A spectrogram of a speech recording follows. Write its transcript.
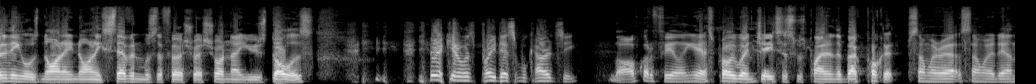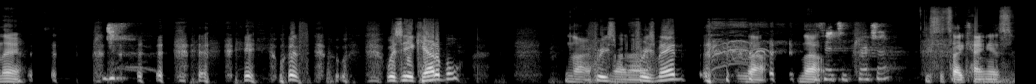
didn't think it was 1997 was the first restaurant. They used dollars. You reckon it was pre-decimal currency? No, I've got a feeling. Yeah, it's probably when Jesus was playing in the back pocket, somewhere out, somewhere down there. Was he accountable No, for his, no, no, for his man? no, no. Defensive pressure? Used to take hangers.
